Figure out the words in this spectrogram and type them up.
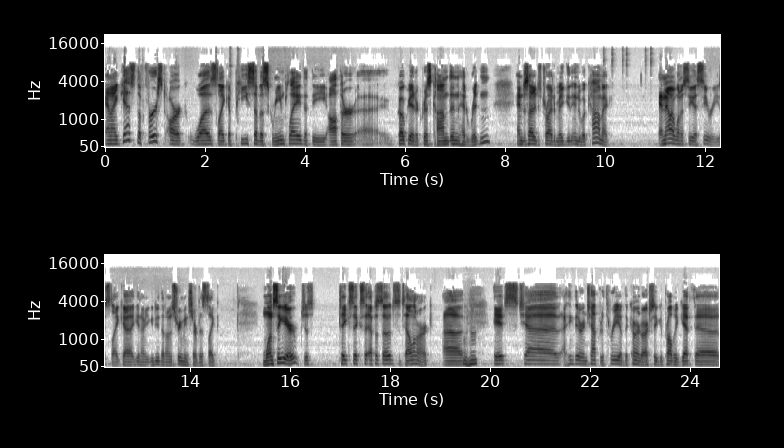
And I guess the first arc was like a piece of a screenplay that the author, uh, co creator Chris Condon, had written and decided to try to make it into a comic. And now I want to see a series. Like, uh, you know, you can do that on a streaming service, like once a year. Just take six episodes to tell an arc. Uh, Mhm. It's, cha- I think they're in chapter three of the current arc, so you could probably get uh,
